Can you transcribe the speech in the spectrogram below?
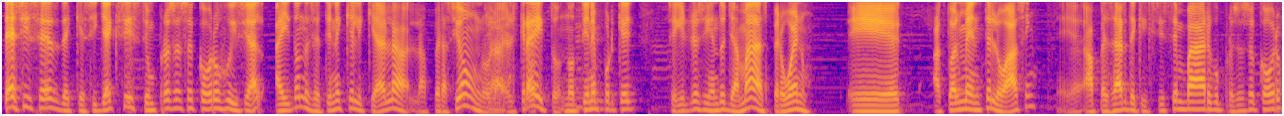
tesis es de que si ya existe un proceso de cobro judicial, ahí es donde se tiene que liquidar la, la operación, o la- el crédito. No tiene por qué seguir recibiendo llamadas, pero bueno, eh, actualmente lo hacen, eh, a pesar de que existe embargo, proceso de cobro,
